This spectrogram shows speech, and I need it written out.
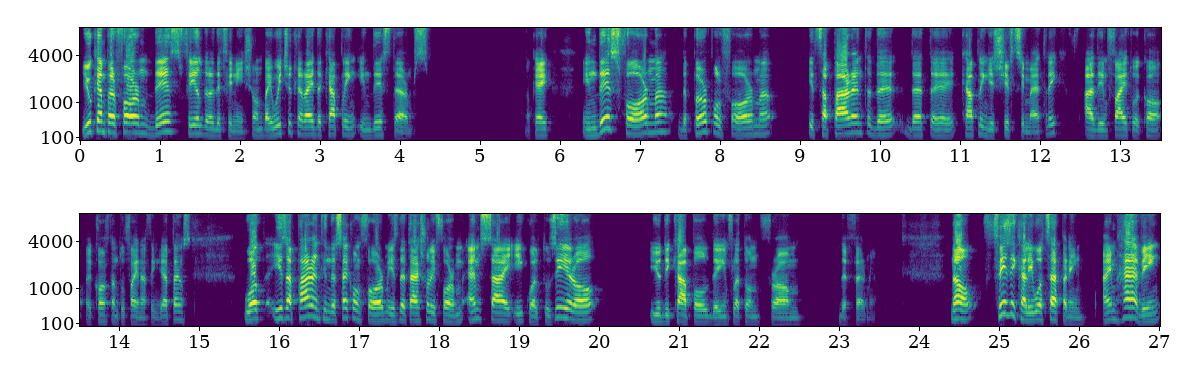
You can perform this field redefinition by which you can write the coupling in these terms. Okay, in this form, the purple form, it's apparent that, that the coupling is shift symmetric, adding phi to a, co a constant to phi, nothing happens. What is apparent in the second form is that actually for m psi equal to zero, you decouple the inflaton from the fermion. Now, physically, what's happening? I'm having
